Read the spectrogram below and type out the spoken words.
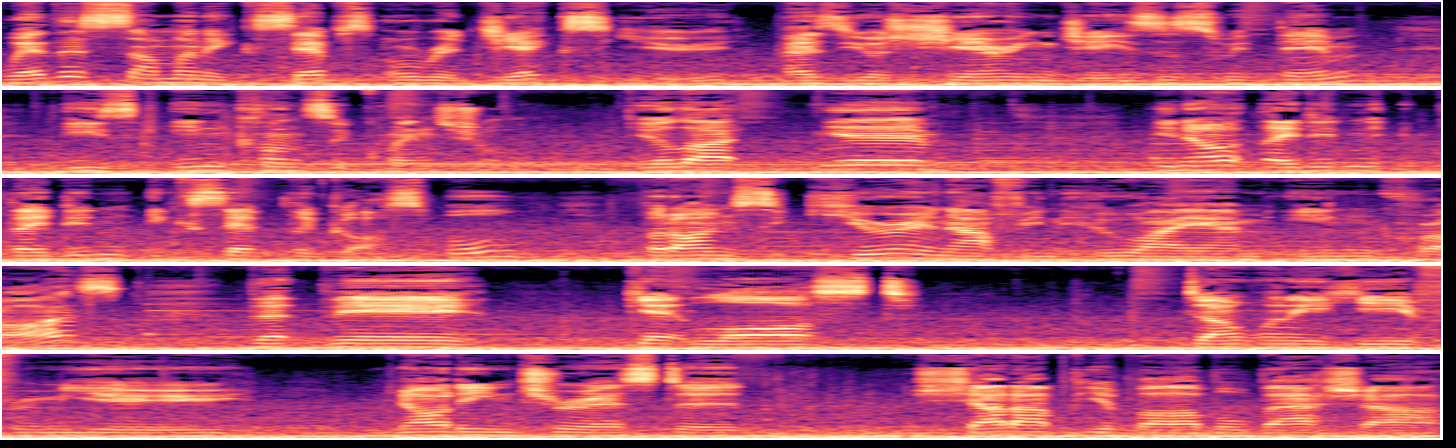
whether someone accepts or rejects you as you're sharing Jesus with them is inconsequential. You're like, yeah, you know what? They didn't they didn't accept the gospel, but I'm secure enough in who I am in Christ that they get lost, don't want to hear from you, not interested, shut up your Bible basher,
